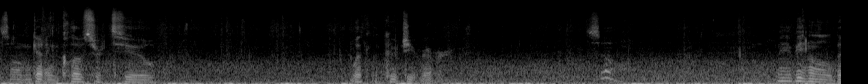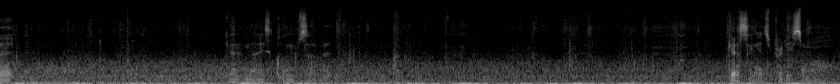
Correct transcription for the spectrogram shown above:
So I'm getting closer to with Withlacoochee River. So, maybe in a little bit, get a nice glimpse of it. Guessing it's pretty small.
